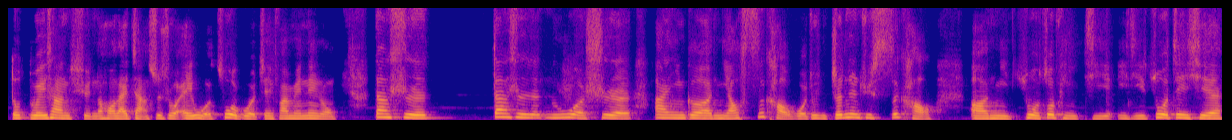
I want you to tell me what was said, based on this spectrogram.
都堆上去，然后来展示说，哎，我做过这方面内容。但是。但是，如果是按一个你要思考过，就是你真正去思考，啊，你做作品集以及做这些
